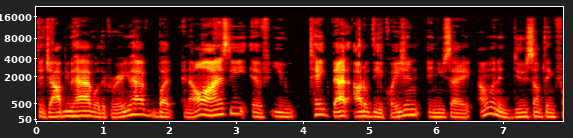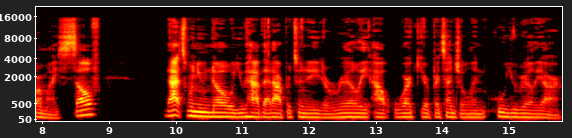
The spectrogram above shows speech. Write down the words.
the job you have or the career you have but in all honesty if you take that out of the equation and you say i'm going to do something for myself that's when you know you have that opportunity to really outwork your potential and who you really are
